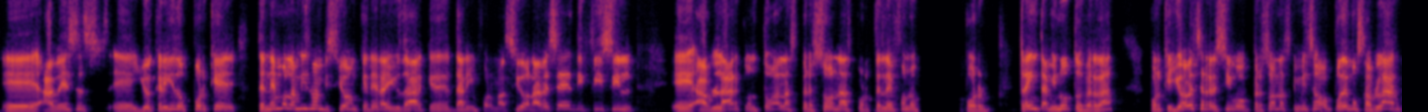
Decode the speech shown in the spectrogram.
Eh, a veces eh, yo he creído, porque tenemos la misma misión, querer ayudar, querer dar información. A veces es difícil hablar con todas las personas por teléfono por 30 minutos, ¿verdad? Porque yo a veces recibo personas que me dicen, oh, podemos hablar,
